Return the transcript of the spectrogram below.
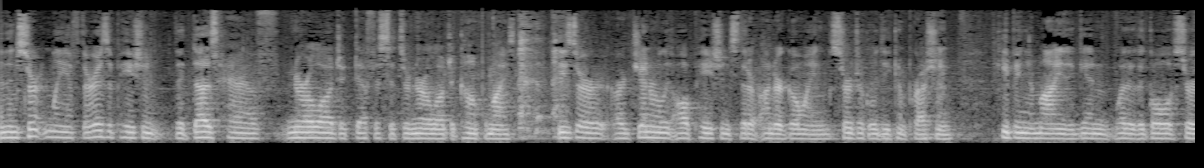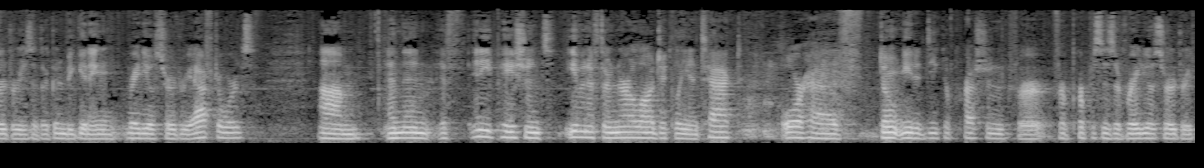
and then certainly if there is a patient that does have neurologic deficits or neurologic compromise, these are, are generally all patients that are undergoing surgical decompression, keeping in mind, again, whether the goal of surgery is that they're going to be getting radiosurgery afterwards. Um, and then if any patient, even if they're neurologically intact or have don't need a decompression for, for purposes of radiosurgery,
